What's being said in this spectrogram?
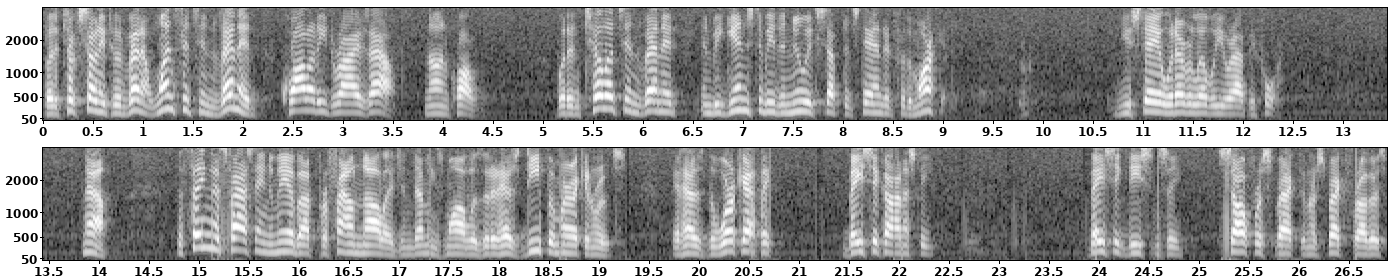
But it took somebody to invent it. Once it's invented, quality drives out non-quality. But until it's invented and begins to be the new accepted standard for the market, you stay at whatever level you were at before. Now, the thing that's fascinating to me about profound knowledge in Deming's model is that it has deep American roots. It has the work ethic, basic honesty, basic decency, self-respect and respect for others.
